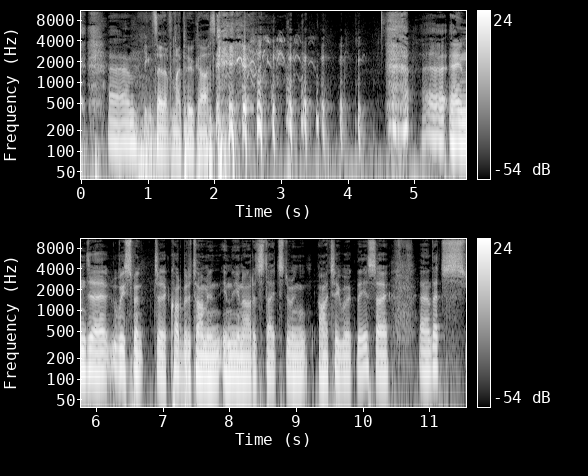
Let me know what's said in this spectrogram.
um, You can say that for my poo cast. Uh, and uh, we spent uh, quite a bit of time in, in the United States doing IT work there. So uh, that's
